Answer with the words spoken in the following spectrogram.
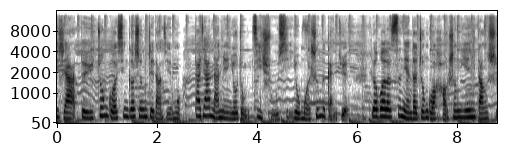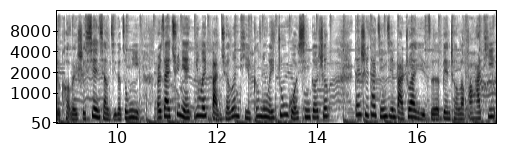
其实啊，对于《中国新歌声》这档节目，大家难免有种既熟悉又陌生的感觉。热播了四年的《中国好声音》，当时可谓是现象级的综艺，而在去年因为版权问题更名为《中国新歌声》，但是它仅仅把转椅子变成了滑滑梯，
